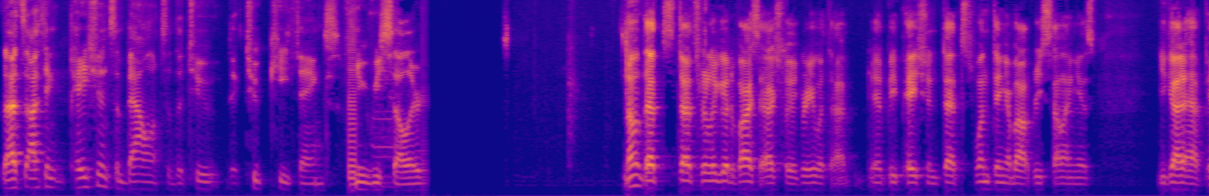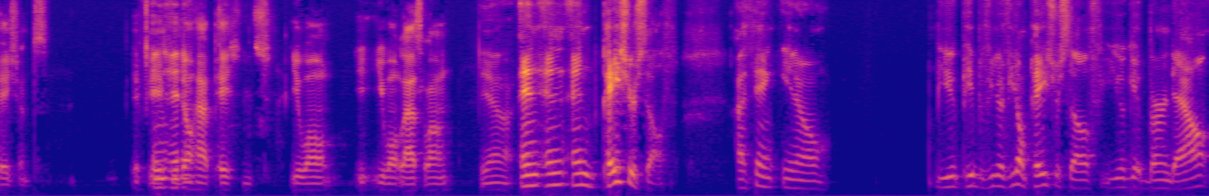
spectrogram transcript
that's I think patience and balance are the two the two key things for new reseller. No, that's that's really good advice. I actually agree with that. Yeah, be patient. That's one thing about reselling is you got to have patience. If you, And- if you and- don't have patience, you won't you, you won't last long. Yeah, and and and pace yourself. I think you know, you people if you if you don't pace yourself, you'll get burned out.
